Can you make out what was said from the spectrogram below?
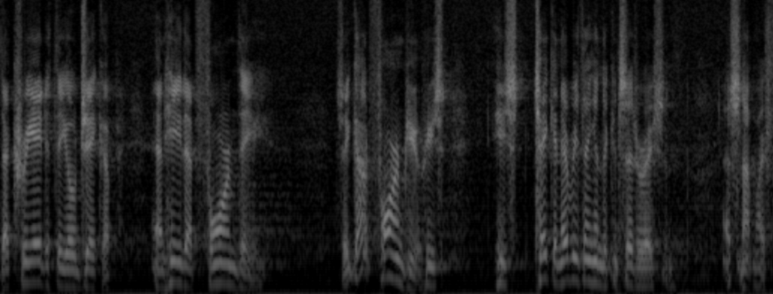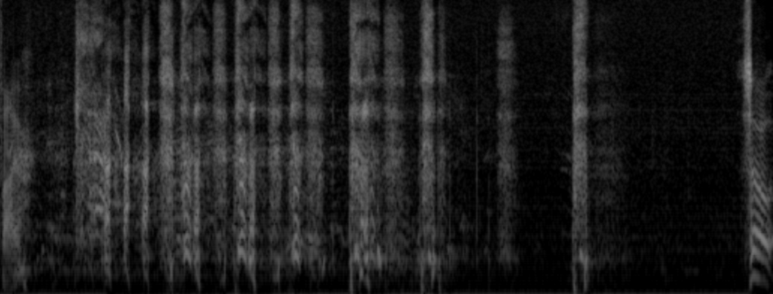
that created thee, O Jacob, and he that formed thee. See, God formed you. He's, he's taken everything into consideration. That's not my fire. so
